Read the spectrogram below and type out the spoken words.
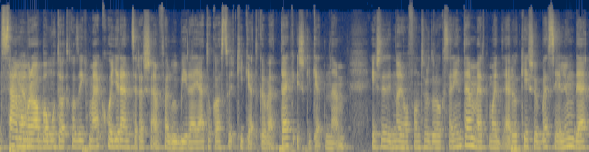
számomra abban mutatkozik meg, hogy rendszeresen felülbíráljátok azt, hogy kiket követtek, és kiket nem. És ez egy nagyon fontos dolog szerintem, mert majd erről később beszélünk, de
